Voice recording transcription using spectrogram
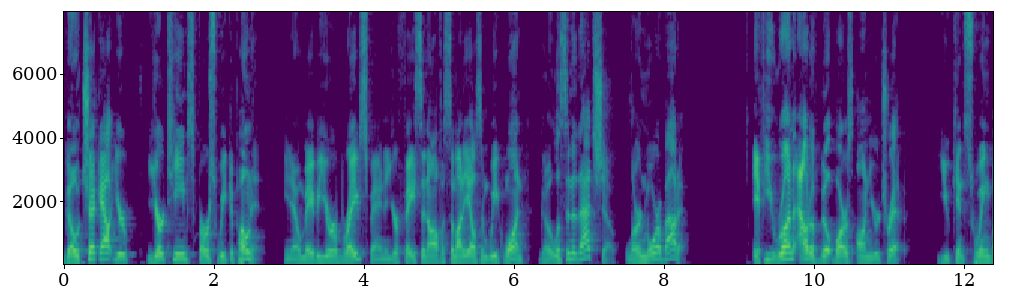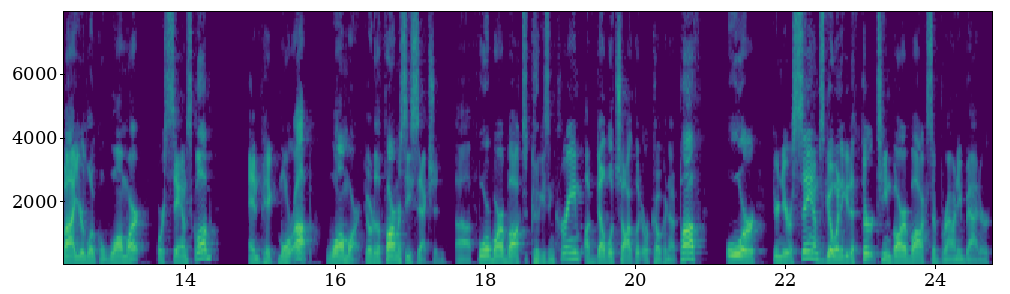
go check out your your team's first week opponent. You know, maybe you're a Braves fan and you're facing off with somebody else in week one. Go listen to that show. Learn more about it. If you run out of built bars on your trip, you can swing by your local Walmart or Sam's Club and pick more up. Walmart, go to the pharmacy section. Uh, four bar box of cookies and cream, of double chocolate or coconut puff. Or if you're near a Sam's, go in and get a 13 bar box of brownie batter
